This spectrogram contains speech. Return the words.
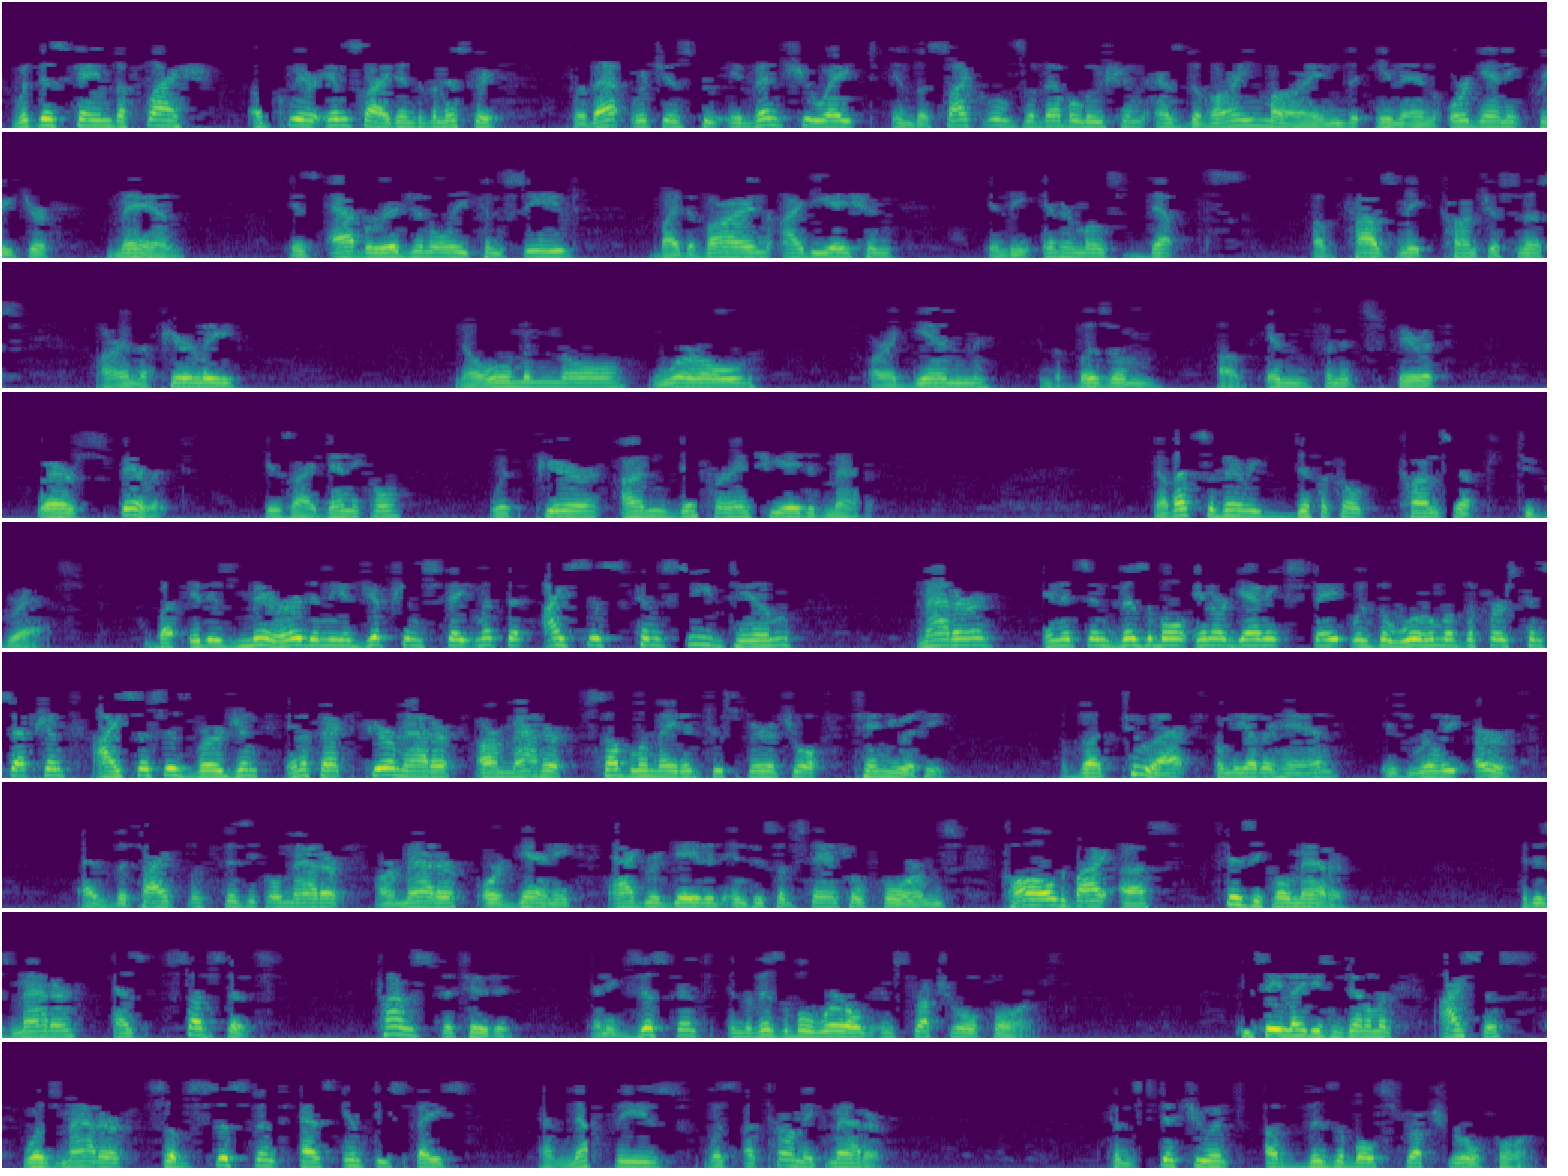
With this came the flash of clear insight into the mystery, for that which is to eventuate in the cycles of evolution as divine mind in an organic creature, man, is aboriginally conceived by divine ideation in the innermost depths of cosmic consciousness or in the purely noumenal world or again in the bosom of infinite spirit where spirit is identical with pure undifferentiated matter. Now that's a very difficult concept to grasp. But it is mirrored in the Egyptian statement that Isis conceived him. Matter in its invisible inorganic state was the womb of the first conception. Isis is virgin, in effect pure matter, or matter sublimated to spiritual tenuity. The Tuat, on the other hand, is really earth, as the type of physical matter or matter organic aggregated into substantial forms, called by us physical matter. It is matter as substance, constituted and existent in the visible world in structural forms. You see, ladies and gentlemen, Isis was matter subsistent as empty space, and Nephthys was atomic matter, constituent of visible structural forms.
